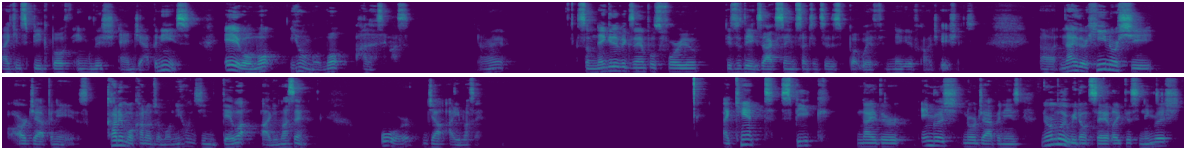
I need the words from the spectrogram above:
I can speak both English and Japanese. Alright. Some negative examples for you. These are the exact same sentences, but with negative conjugations. Uh, neither he nor she are Japanese. 彼も彼女も日本人ではありません。or じゃありません。I can't speak neither English nor Japanese. Normally, we don't say it like this in English,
